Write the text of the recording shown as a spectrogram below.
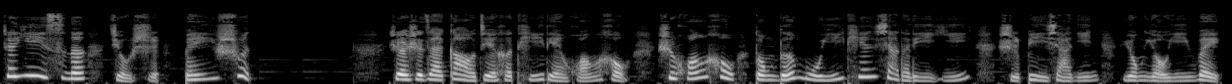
这意思呢，就是悲顺。这是在告诫和提点皇后，使皇后懂得母仪天下的礼仪，使陛下您拥有一位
